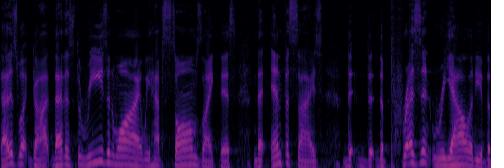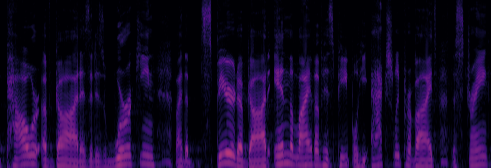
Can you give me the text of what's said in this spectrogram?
That is what God, that is the reason why we have Psalms like this that emphasize the, the, the, present reality of the power of God as it is working by the Spirit of God in the life of His people. He actually provides the strength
